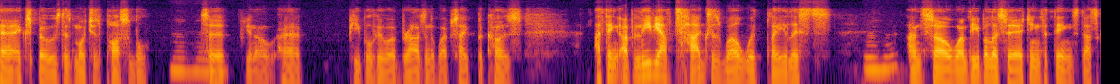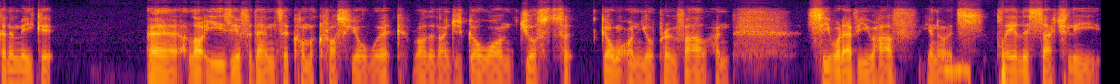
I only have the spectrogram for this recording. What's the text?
uh, exposed as much as possible mm-hmm. to you know uh, people who are browsing the website because I think I believe you have tags as well with playlists, mm-hmm. and so when people are searching for things, that's going to make it uh, a lot easier for them to come across your work rather than just go on just to go on your profile and see whatever you have. You know, mm-hmm. it's playlists actually.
